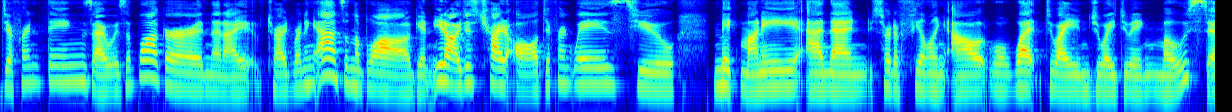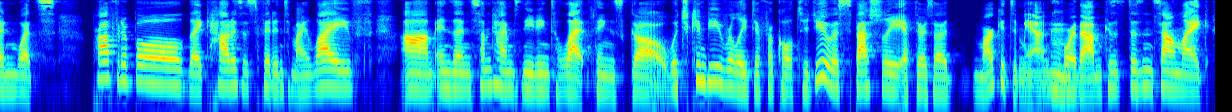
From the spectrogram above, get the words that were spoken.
different things. I was a blogger and then I tried running ads on the blog and, you know, I just tried all different ways to make money and then sort of feeling out, well, what do I enjoy doing most and what's profitable? Like, how does this fit into my life? Um, and then sometimes needing to let things go, which can be really difficult to do, especially if there's a market demand mm. for them. Cause it doesn't sound like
